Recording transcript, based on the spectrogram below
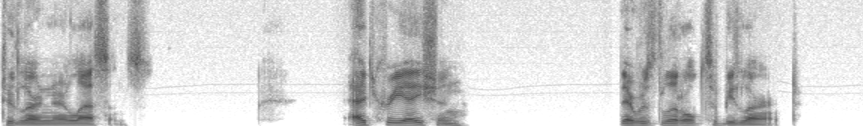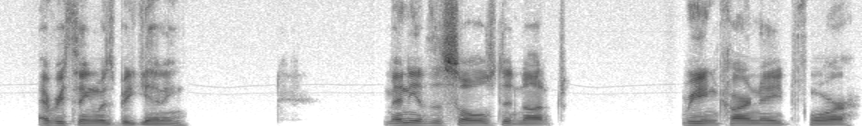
to learn their lessons. At creation, there was little to be learned. Everything was beginning. Many of the souls did not reincarnate for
